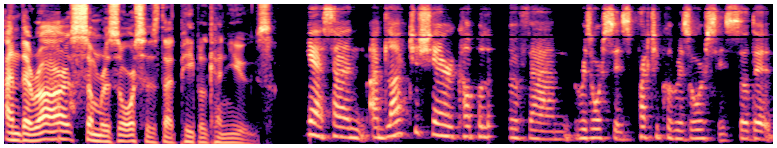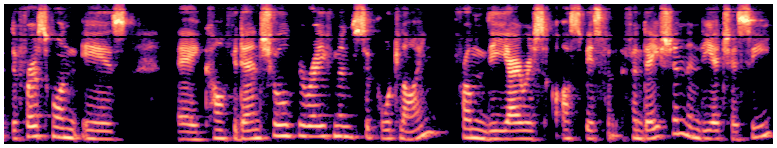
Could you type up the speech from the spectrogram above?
And there are some resources that people can use. Yes, and I'd like to share a couple of um, resources, practical resources. So the, the first one is a confidential bereavement support line from the Irish Hospice Foundation and the HSE.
